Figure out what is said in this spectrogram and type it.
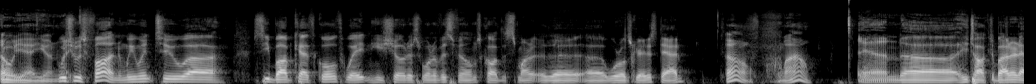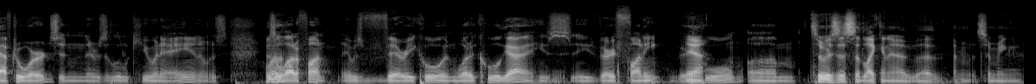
Oh yeah, you and which was fun. We went to uh, see Bobcat Goldthwait, and he showed us one of his films called "The Smart the uh, World's Greatest Dad." Oh wow. and uh, he talked about it afterwards and there was a little q&a and it was it was a lot of fun it was very cool and what a cool guy he's he's very funny very Yeah. cool um, So is this like in a? a I'm assuming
